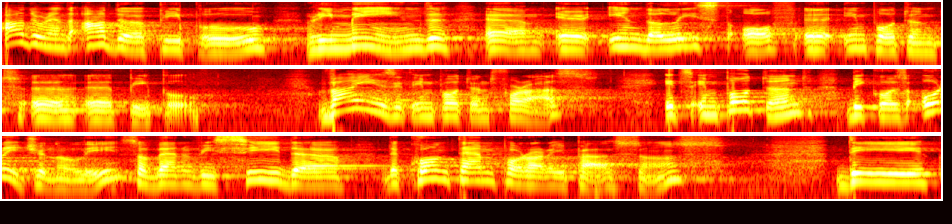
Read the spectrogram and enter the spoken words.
other and other people remained um, uh, in the list of uh, important uh, uh, people. Why is it important for us? It's important because originally, so when we see the, the contemporary persons, the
